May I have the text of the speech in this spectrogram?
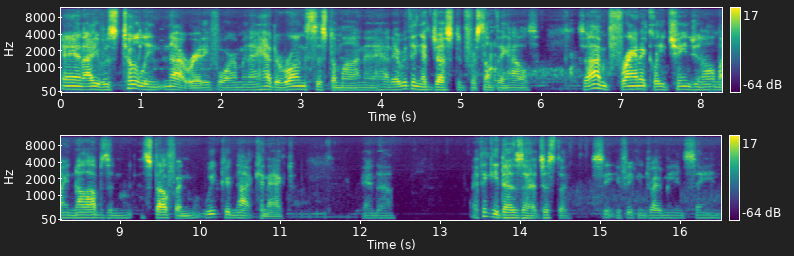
and I was totally not ready for him, and I had the wrong system on, and I had everything adjusted for something else. So I'm frantically changing all my knobs and stuff, and we could not connect. And uh, I think he does that just to see if he can drive me insane.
